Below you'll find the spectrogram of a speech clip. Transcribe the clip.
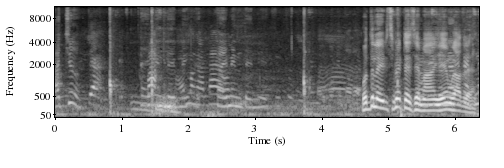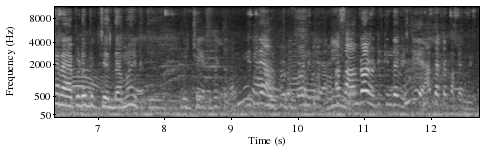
అచ్చు. టైం ఎంతైంది వద్దులే ఇడిచి పెట్టేసేమా ఏం కాదు ర్యాపిడో బుక్ చేద్దామా ఇటుకి? ఆ సాంబ్రాన్ ఒకటి కింద పెట్టి ఆ పక్కన పెట్టి.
